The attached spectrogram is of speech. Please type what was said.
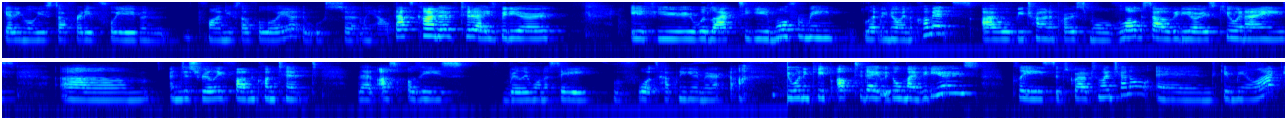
getting all your stuff ready before you even find yourself a lawyer it will certainly help that's kind of today's video if you would like to hear more from me let me know in the comments i will be trying to post more vlog style videos q and a's um, and just really fun content that us aussies really want to see of what's happening in america if you want to keep up to date with all my videos please subscribe to my channel and give me a like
